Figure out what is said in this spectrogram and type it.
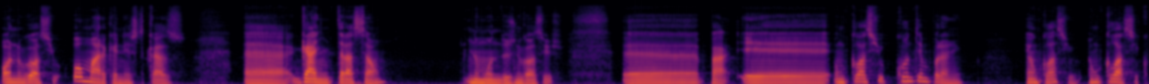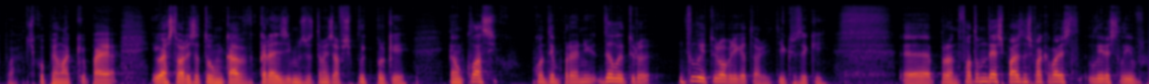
ou negócio ou marca, neste caso, uh, ganhe tração no mundo dos negócios. Uh, pá, é um clássico contemporâneo. É um clássico? É um clássico, pá. Desculpem lá que pá, eu esta hora já estou um bocado crazy, mas eu também já vos explico porquê. É um clássico contemporâneo da leitura, de leitura obrigatória, digo-vos aqui. Uh, pronto, faltam-me 10 páginas para acabar de ler este livro.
